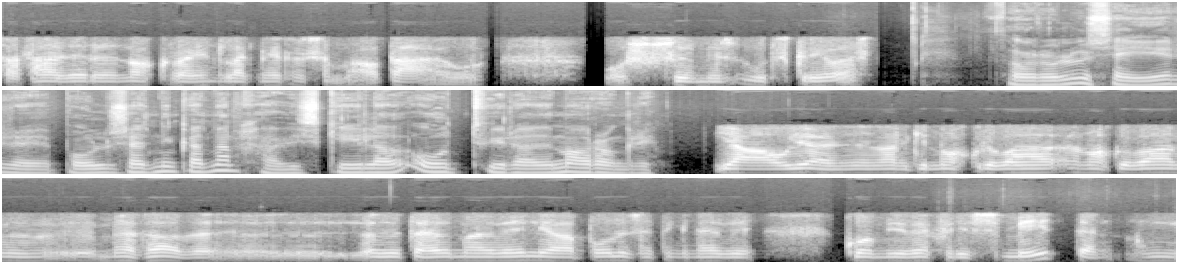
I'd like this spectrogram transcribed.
að það eru nokkra innlagnir sem á dag og, og sumir útskrifast. Þórólu segir bólusetningarnar hafi skilað ótvíraðum árangri. Já, já, en það er ekki nokkur vanum með það. Þetta hefur maður velja að bólusetningin hefði komið vekk fyrir smitt en hún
